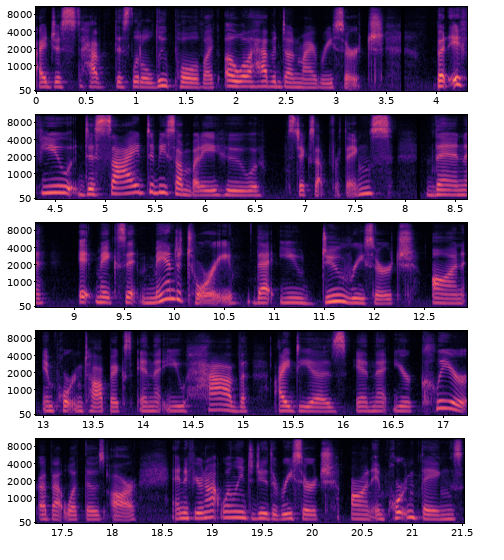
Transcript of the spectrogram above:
I just have this little loophole of like, oh, well, I haven't done my research. But if you decide to be somebody who sticks up for things, then it makes it mandatory that you do research on important topics and that you have ideas and that you're clear about what those are. And if you're not willing to do the research on important things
